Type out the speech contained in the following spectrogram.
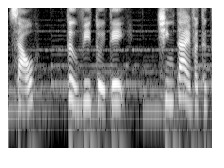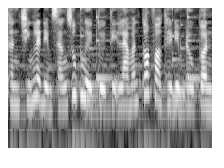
6. Tử vi tuổi Tỵ. Chính tài và thực thần chính là điểm sáng giúp người tuổi Tỵ làm ăn tốt vào thời điểm đầu tuần.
